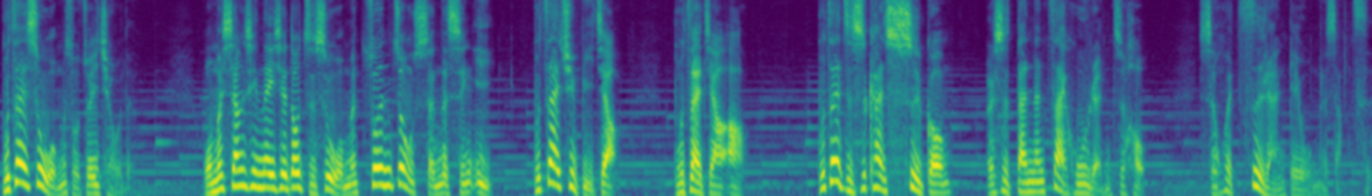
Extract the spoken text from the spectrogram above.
不再是我们所追求的。我们相信那些都只是我们尊重神的心意，不再去比较，不再骄傲，不再只是看事功，而是单单在乎人之后，神会自然给我们的赏赐。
